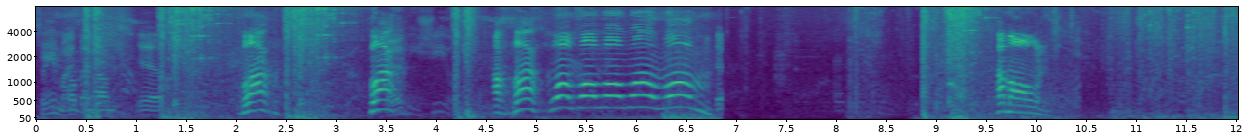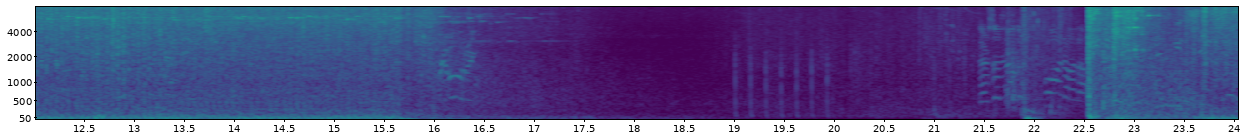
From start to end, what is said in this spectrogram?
Swinging my side. Yeah. fuck! Fuck! Ah, fuck! Whoa, whoa, whoa, whoa, whoa! Come on! There's another squad on us. Enemy shield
